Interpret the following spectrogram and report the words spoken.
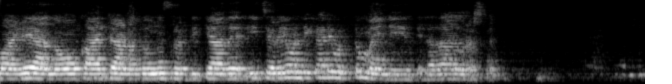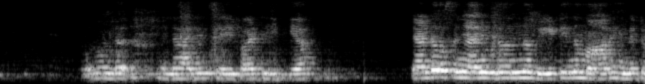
മഴയാണോ കാറ്റാണോ അതൊന്നും ശ്രദ്ധിക്കാതെ ഈ ചെറിയ വണ്ടിക്കാരെ ഒട്ടും മൈൻഡ് ചെയ്യത്തില്ല. അതാണ് പ്രശ്നം. അതുകൊണ്ട് എല്ലാവരും സേഫായിട്ടിരിക്കുക രണ്ടു ദിവസം ഞാൻ ഇവിടെ നിന്ന് വീട്ടിൽ നിന്ന് മാറി നിന്നിട്ട്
